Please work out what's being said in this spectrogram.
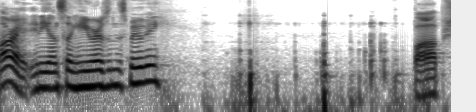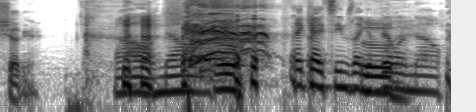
All right. Any unsung heroes in this movie? Bob Sugar. Oh no. that guy seems like a villain though. Uh,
